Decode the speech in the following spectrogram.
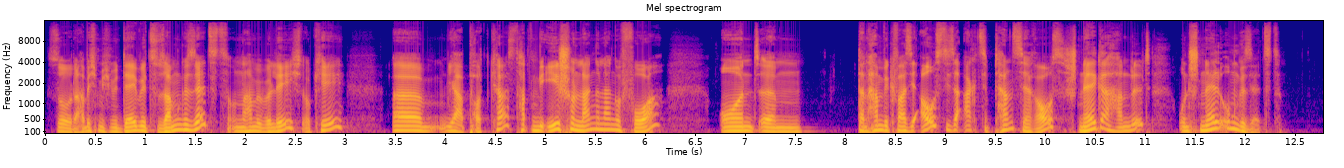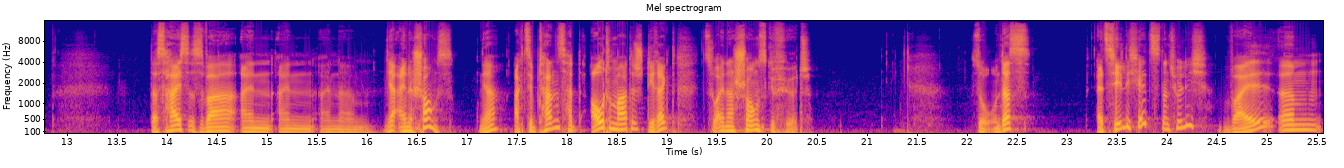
So, da habe ich mich mit David zusammengesetzt und haben überlegt, okay, ähm, ja, Podcast hatten wir eh schon lange, lange vor. Und ähm, dann haben wir quasi aus dieser Akzeptanz heraus schnell gehandelt und schnell umgesetzt. Das heißt, es war ein, ein, eine, ja, eine Chance. Ja? Akzeptanz hat automatisch direkt zu einer Chance geführt. So, und das erzähle ich jetzt natürlich, weil ähm,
